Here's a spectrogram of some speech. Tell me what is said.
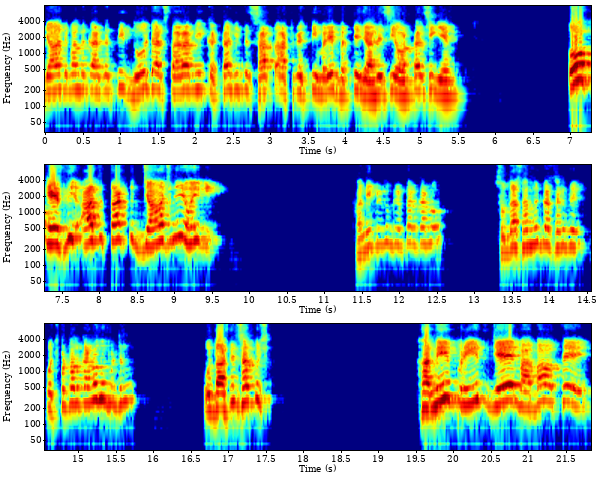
ਜਾਂਚ ਬੰਦ ਕਰ ਦਿੱਤੀ। 2017 ਦੀ ਘਟਨਾ ਜਿੱਤੇ 7-8 ਵਿਅਕਤੀ ਮਰੇ, ਬੱਚੇ ਜ਼ਿਆਦੇ ਸੀ, ਔਰਤਾਂ ਸੀਗੀਆਂ। ਉਹ ਕੇਸ ਦੀ ਅੱਜ ਤੱਕ ਜਾਂਚ ਨਹੀਂ ਹੋਈਗੀ ਹਨੀਪ੍ਰੀਤ ਨੂੰ ਗ੍ਰਿਫਤਾਰ ਕਰ ਲਓ। ਸੌਦਾ ਸਾਹਿਬ ਨਹੀਂ ਕਰ ਸਕਦੇ। ਪੁੱਛ ਪੜਤਾਲ ਕਰ ਲਓ ਉਹਨੂੰ ਪੁੱਛ ਲਓ ਉਹ ਦੱਸ ਦੇ ਸਭ ਕੁਝ ਹਨੀਪ੍ਰੀਤ ਜੇ ਬਾਬਾ ਉੱਥੇ,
